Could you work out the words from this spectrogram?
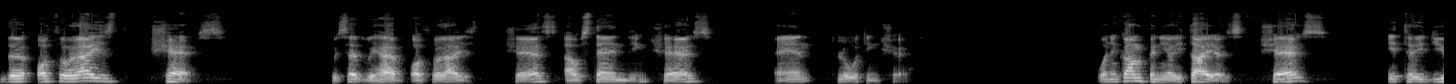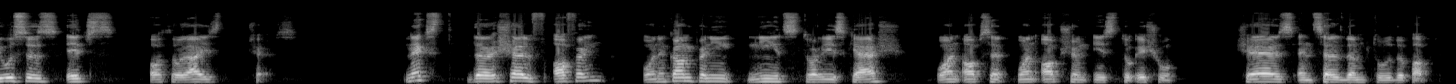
the authorized shares. We said we have authorized shares, outstanding shares, and floating shares. When a company retires shares, it reduces its authorized shares. Next, the shelf offering. When a company needs to raise cash, one, option, one option is to issue shares and sell them to the public.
